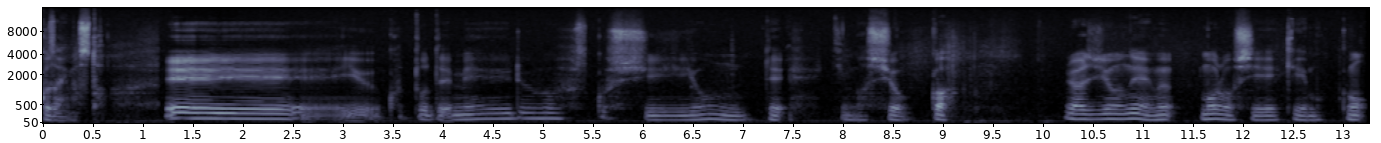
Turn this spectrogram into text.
ございますと。えー、いうことでメールを少し読んでいきましょうか。ラジオネームもろし AK もくん。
